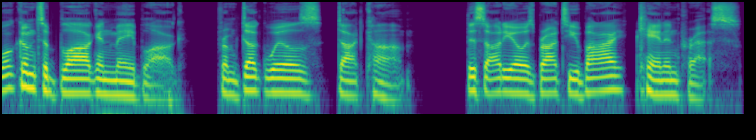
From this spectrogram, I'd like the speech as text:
Welcome to Blog and Mablog from DougWils.com. This audio is brought to you by Canon Press.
